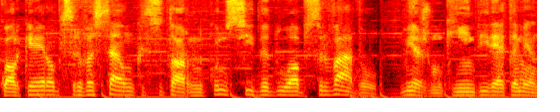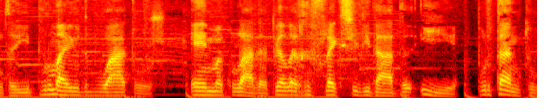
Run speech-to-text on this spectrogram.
Qualquer observação que se torne conhecida do observado, mesmo que indiretamente e por meio de boatos, é imaculada pela reflexividade e, portanto,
